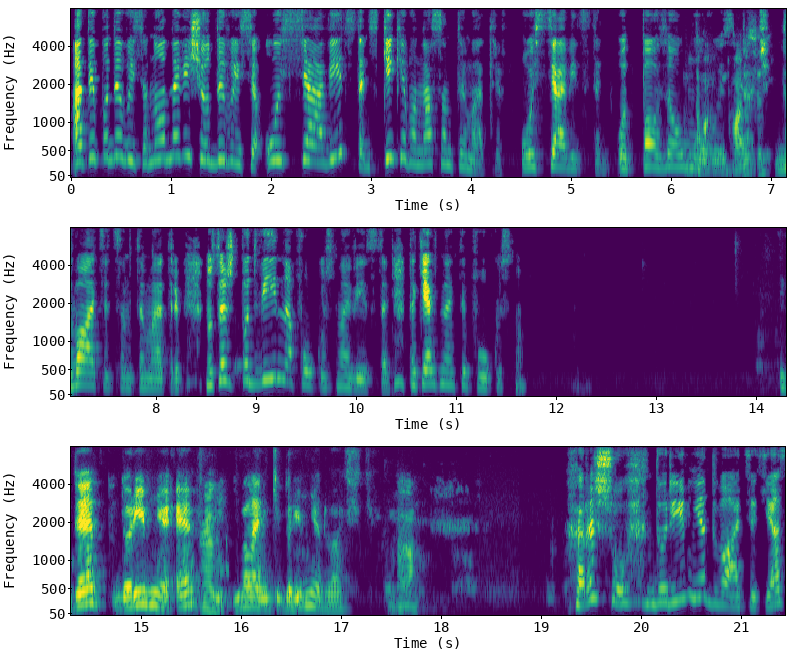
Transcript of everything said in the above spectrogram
А ти подивися, ну от навіщо от дивися, ось ця відстань, скільки вона сантиметрів? Ось ця відстань, от по за умовою Два- задачі. 20. 20 сантиметрів. Ну це ж подвійна фокусна відстань. Так як знайти фокусну? Д дорівнює F, Д. маленький дорівнює 20. Да. Хорошо, дорівнює 20. Я 10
